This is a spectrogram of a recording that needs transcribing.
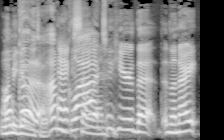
let oh, me good. get into it. I'm glad to hear that the night,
